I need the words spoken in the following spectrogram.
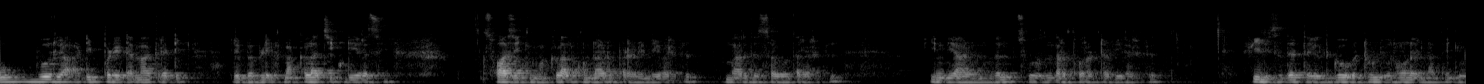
ஒவ்வொரு அடிப்படை டெமோக்ராட்டிக் ரிப்பப்ளிக் மக்களாட்சி குடியரசு சுவாசிக்கும் மக்களால் கொண்டாடப்பட வேண்டியவர்கள் மருது சகோதரர்கள் இந்தியாவின் முதல் சுதந்திர போராட்ட வீரர்கள். Feel is that they'll go but rule your owner நான் தேங்க்யூ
